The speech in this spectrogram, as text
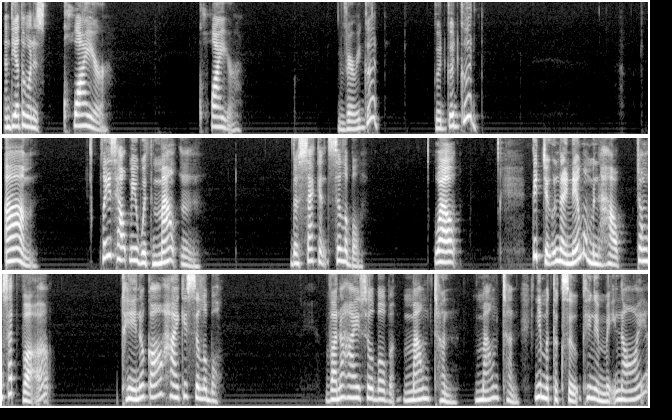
And the other one is choir. Choir. Very good. Good, good, good. Um, please help me with mountain, the second syllable. Well, cái chữ này nếu mà mình học trong sách vở thì nó có hai cái syllable. Và nó hai syllable mountain, mountain. Nhưng mà thực sự khi người Mỹ nói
